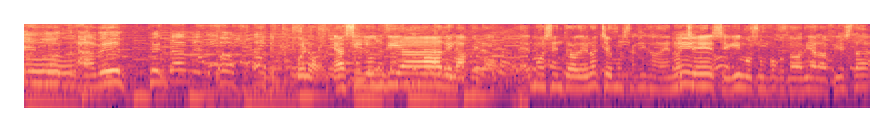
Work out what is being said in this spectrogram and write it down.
Otra vez, cuéntame otra vez. Bueno, ha sido un día de la pera. Hemos entrado de noche, hemos salido de noche, seguimos un poco todavía la fiesta.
